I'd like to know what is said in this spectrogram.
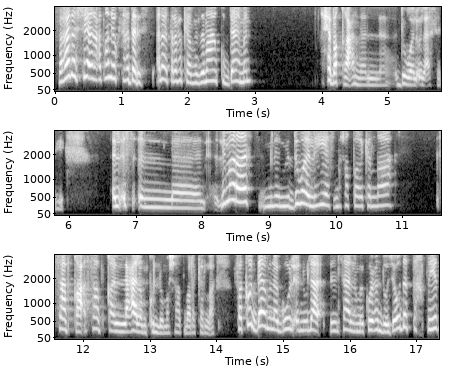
فهذا الشيء أنا أعطاني وقتها درس. أنا ترى فكرة من زمان كنت دائما أحب أقرأ عن الدول وإلى آخره. الإمارات من الدول اللي هي ما شاء الله تبارك الله سابقة سابقة العالم كله ما شاء الله تبارك الله. فكنت دائما أقول إنه لا الإنسان لما يكون عنده جودة تخطيط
